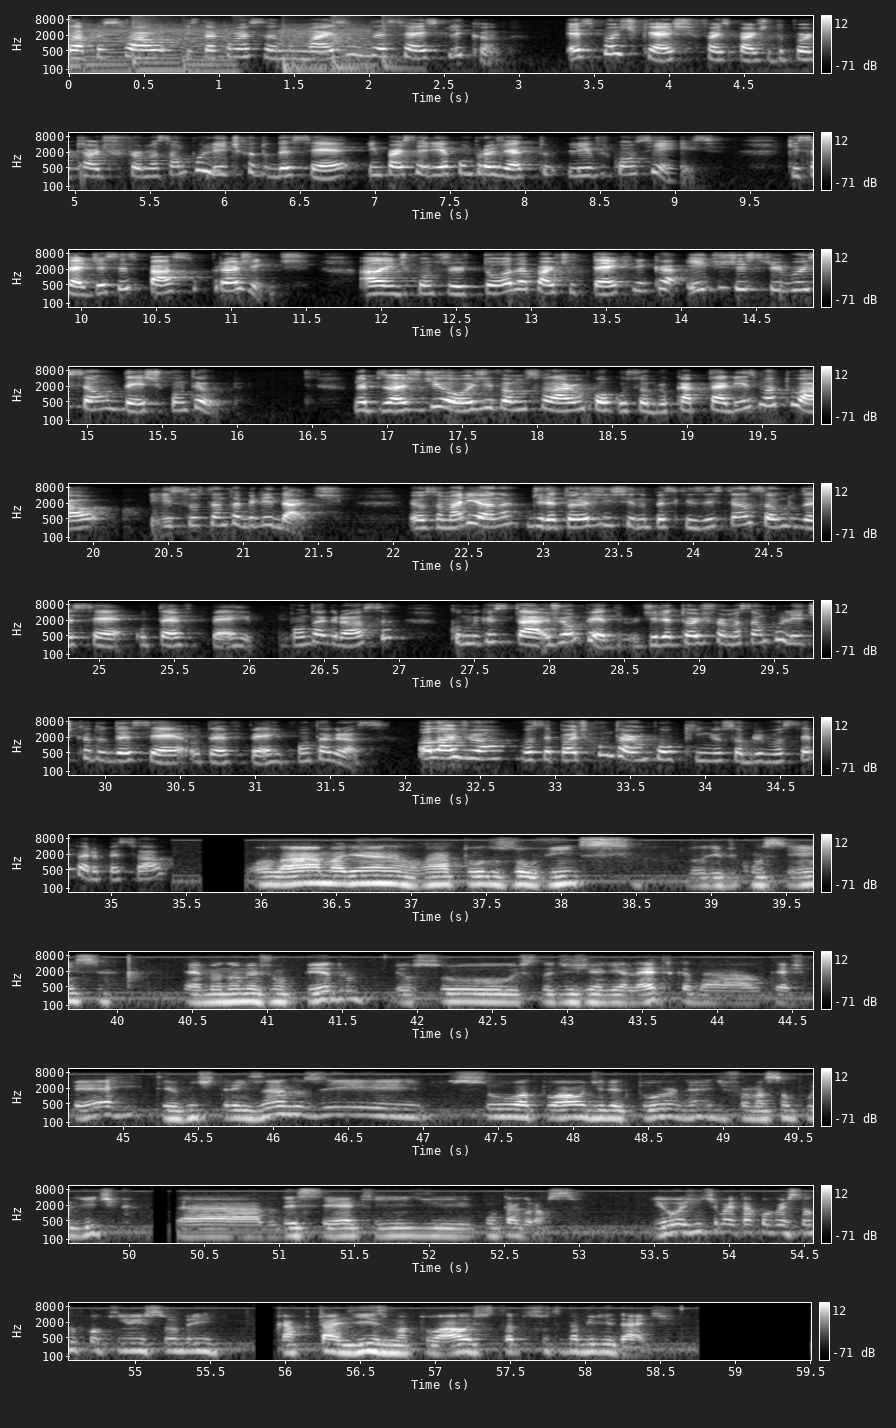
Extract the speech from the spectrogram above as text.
Olá, pessoal! Está começando mais um DCE Explicando. Esse podcast faz parte do portal de formação política do DCE em parceria com o projeto Livre Consciência, que cede esse espaço para a gente, além de construir toda a parte técnica e de distribuição deste conteúdo. No episódio de hoje, vamos falar um pouco sobre o capitalismo atual e sustentabilidade. Eu sou Mariana, diretora de Ensino, Pesquisa e Extensão do DCE UTFPR Ponta Grossa. Comigo está João Pedro, diretor de Formação Política do DCE UTFPR Ponta Grossa. Olá, João. Você pode contar um pouquinho sobre você para o pessoal? Olá, Mariana. Olá a todos os ouvintes do Livre Consciência. É, meu nome é João Pedro, eu sou estudante de Engenharia Elétrica da UTFPR, tenho 23 anos e sou atual diretor né, de formação política da, do DCE aqui de Ponta Grossa. E hoje a gente vai estar conversando um pouquinho sobre capitalismo atual e sustentabilidade.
